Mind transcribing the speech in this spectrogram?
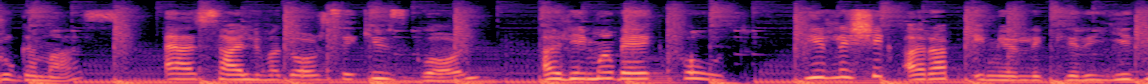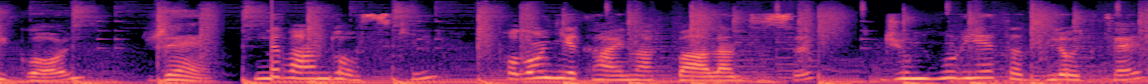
Rugamas, El Salvador 8 gol, Arima Bekhout, Birleşik Arap Emirlikleri 7 gol, R. Lewandowski, Polonya kaynak bağlantısı, Cumhuriyet Adlodtes,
